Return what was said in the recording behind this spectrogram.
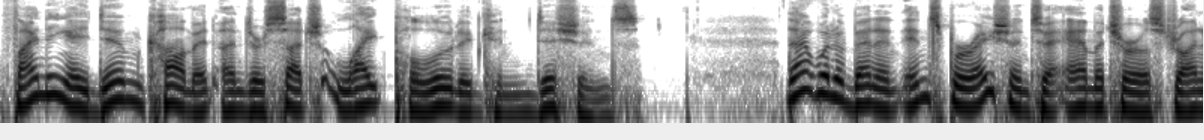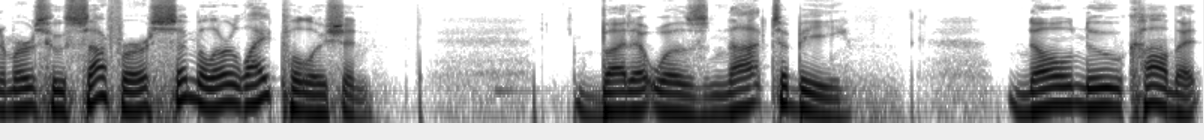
finding a dim comet under such light polluted conditions. That would have been an inspiration to amateur astronomers who suffer similar light pollution. But it was not to be. No new comet,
